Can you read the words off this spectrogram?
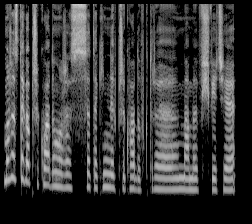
Może z tego przykładu, może z setek innych przykładów, które mamy w świecie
